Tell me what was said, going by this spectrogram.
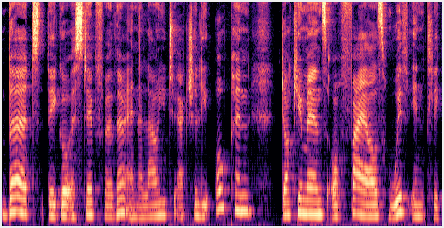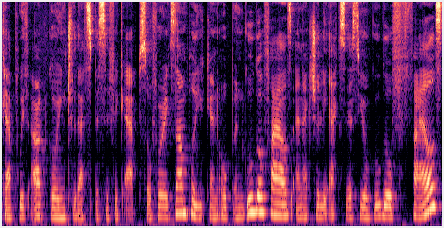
but they go a step further and allow you to actually open documents or files within ClickUp without going to that specific app. So, for example, you can open Google Files and actually access your Google Files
